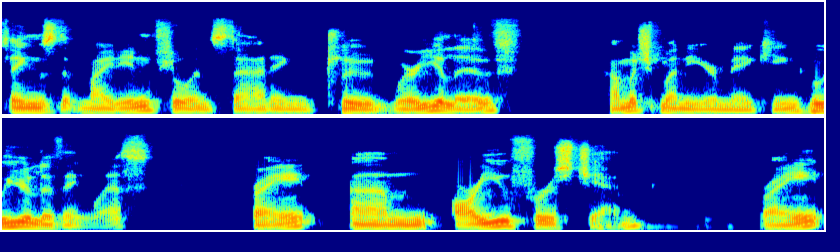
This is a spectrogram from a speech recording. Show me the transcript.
things that might influence that include where you live how much money you're making who you're living with right? Um, are you first gen right?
